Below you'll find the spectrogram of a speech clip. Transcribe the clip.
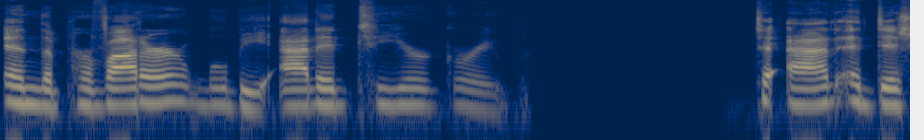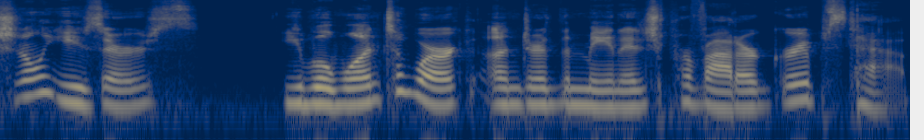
and the provider will be added to your group. To add additional users, you will want to work under the Manage Provider Groups tab.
